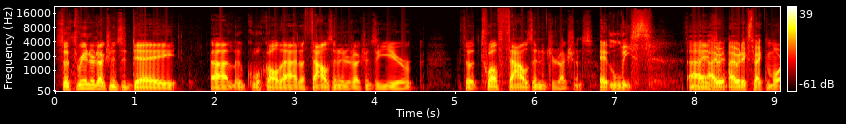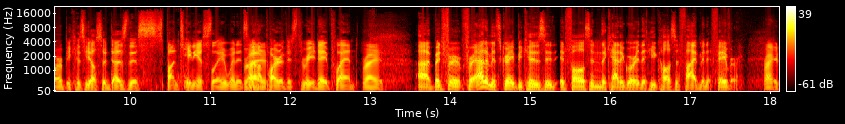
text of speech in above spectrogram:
So three introductions a day. Uh, we'll call that a thousand introductions a year. So twelve thousand introductions. At least. Uh, I, would- I would expect more because he also does this spontaneously when it's Right. not part of his three day plan. Right. Uh, but for, for Adam, it's great because it, it falls in the category that he calls a five minute favor. Right.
